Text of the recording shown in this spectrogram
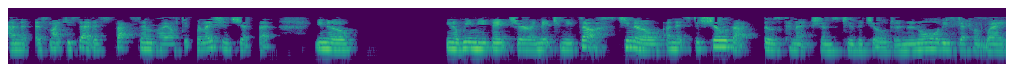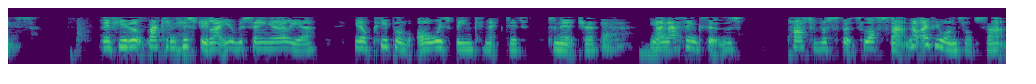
and it's like you said, it's that symbiotic relationship that, you know, you know, we need nature and nature needs us, you know, and it's to show that those connections to the children in all these different ways. If you look back in history, like you were saying earlier, you know, people have always been connected to nature. Yeah. Yeah. And I think that there's part of us that's lost that. Not everyone's lost that.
